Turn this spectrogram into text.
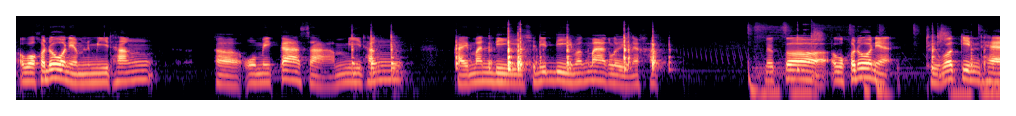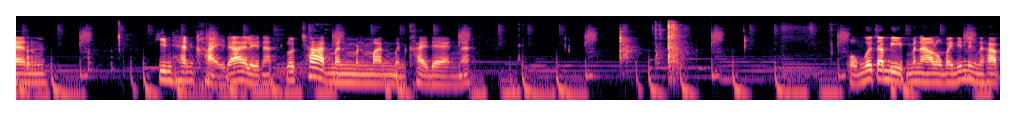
อะโวคาโดเนี่ยมันมีทั้งโอเมก้า 3 มีทั้งไขมันดีชนิดดีมาก ๆ เลยนะครับ แล้วก็อะโวคาโดเนี่ยถือว่ากินแทนกินแทนไข่ได้เลยนะ รสชาติมันมันมันเหมือนไข่แดงนะ ผมก็จะบีบมะนาวลงไปนิดนึงนะครับ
